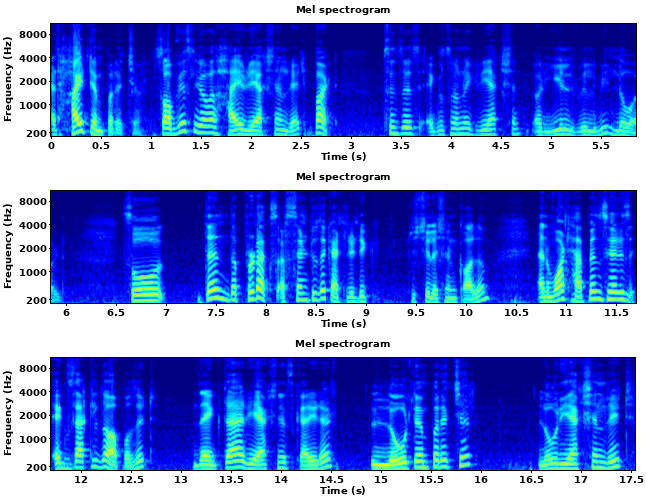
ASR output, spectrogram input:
at high temperature. So, obviously, you have a high reaction rate, but since it is exothermic reaction your yield will be lowered. So, then the products are sent to the catalytic distillation column and what happens here is exactly the opposite. The entire reaction is carried at low temperature, low reaction rate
